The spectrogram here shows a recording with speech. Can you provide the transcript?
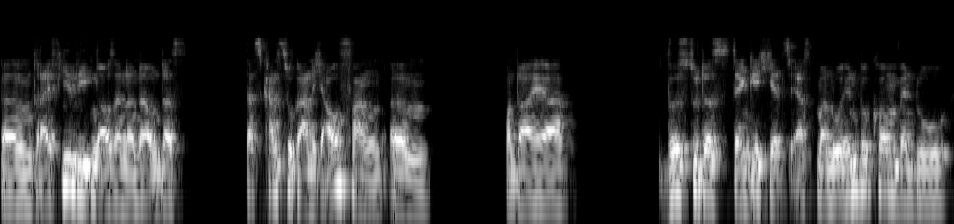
ähm, drei, vier Ligen auseinander und das, das kannst du gar nicht auffangen. Ähm, von daher wirst du das, denke ich, jetzt erstmal nur hinbekommen, wenn du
